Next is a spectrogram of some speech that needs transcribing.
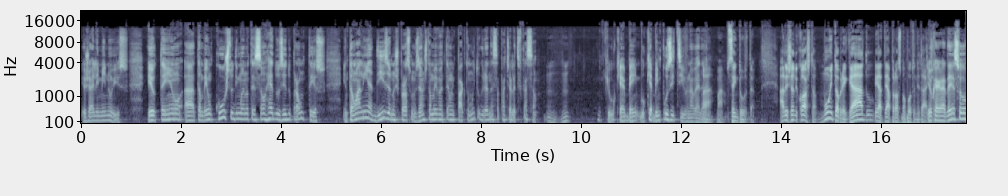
Eu já elimino isso. Eu tenho uh, também um custo de manutenção reduzido para um terço. Então a linha diesel nos próximos anos também vai ter um impacto muito grande nessa parte de eletrificação. Uhum. Que, o, que é bem, o que é bem positivo, na verdade. Ah, sem dúvida. Alexandre Costa, muito obrigado e até a próxima oportunidade. Eu que agradeço.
